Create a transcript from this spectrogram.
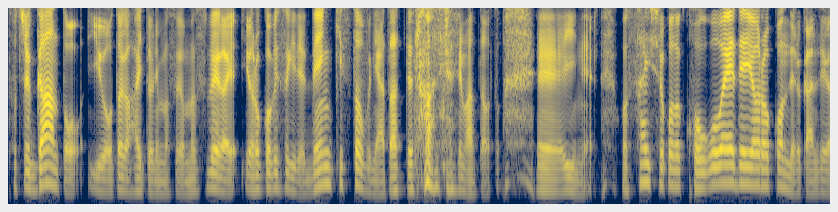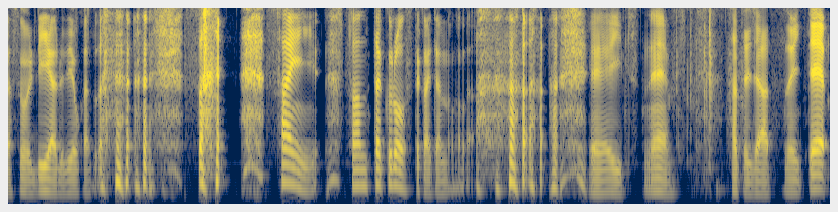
途中ガンという音が入っておりますが娘が喜びすぎて電気ストーブに当たって倒してしまった音、えーいいね。最初この小声で喜んでる感じがすごいリアルでよかった。ササインサンタクロースって書いてあるのかな、えーいいですね。さてじゃあ続いて、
